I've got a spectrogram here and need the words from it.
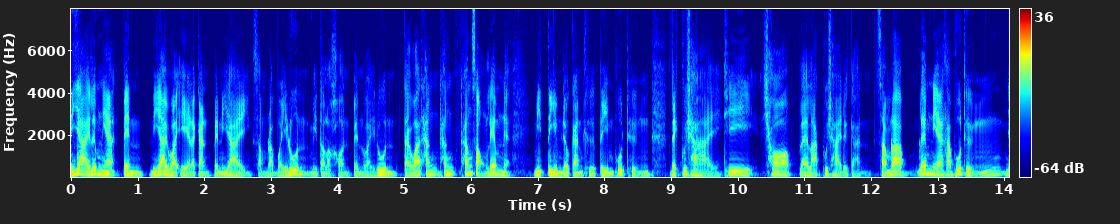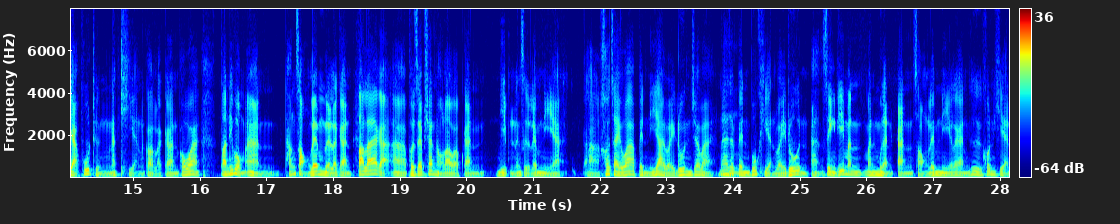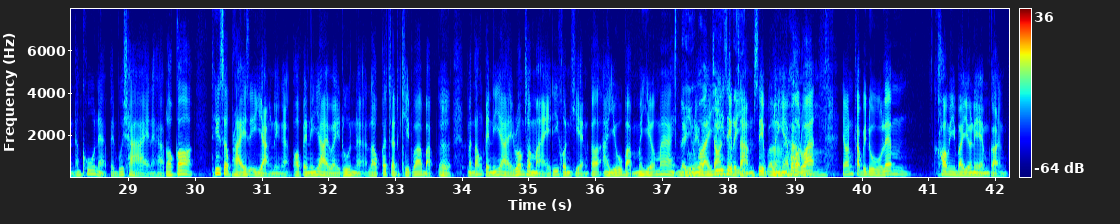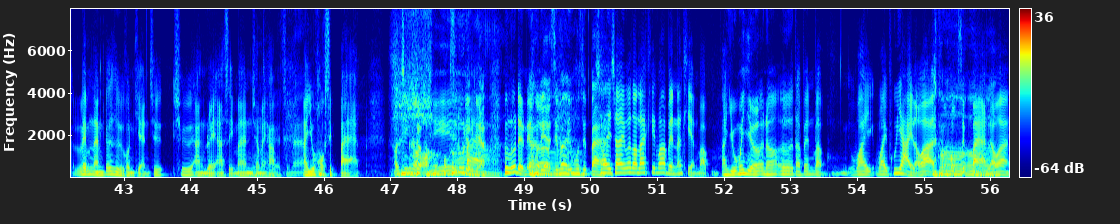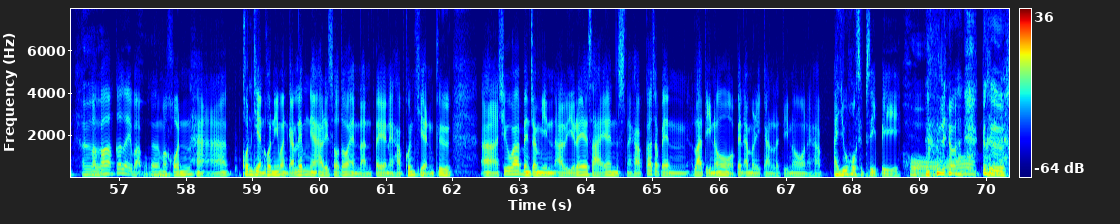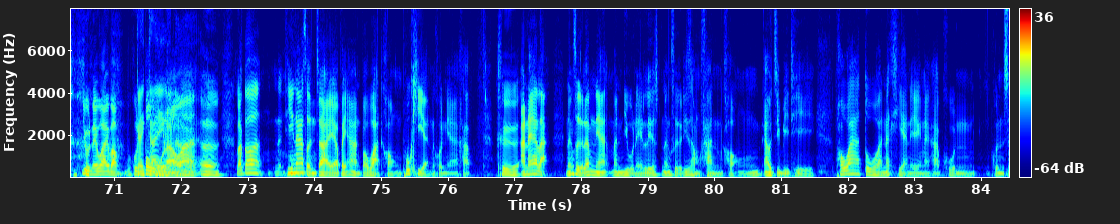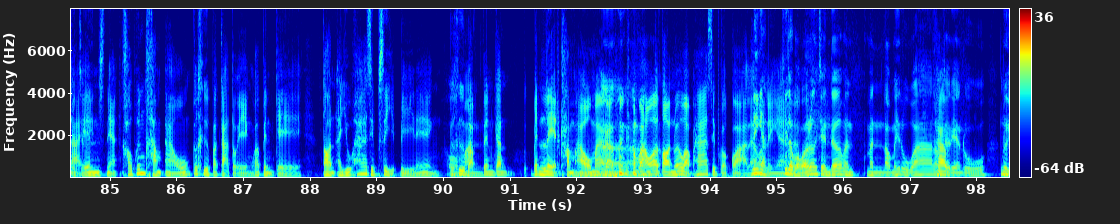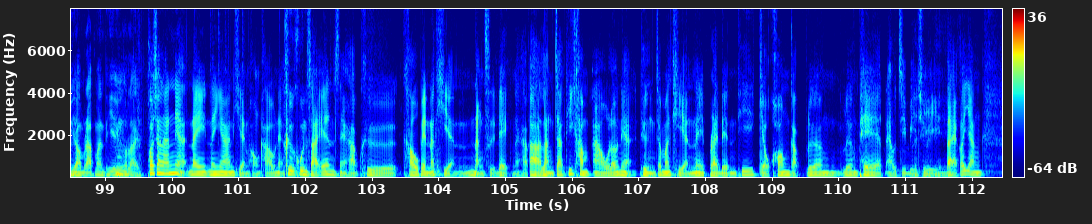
นิยายเล่มนี้เป็นนิยาย YA ละกัน เป็นนิยายสำหรับวัยรุ่น มีตัวละครเป็นวัยรุ่น แต่ว่าทั้งทั้งทั้งสองเล่มเนี่ยมีธีมเดียวกันคือธีมพูดถึงเด็กผู้ชายที่ชอบและรักผู้ชายด้วยกันสำหรับเล่มนี้ครับพูดถึงอยากพูดถึงนักเขียนก่อนละกัน เพราะว่าตอนที่ผมอ่านทั้งสองเล่มเลยละกัน ตอนแรกอะอ่า perception ของเรากับการหยิบหนังสือเล่มนี้อะอ่า เข้าใจว่าเป็นนิยายวัยรุ่นใช่ป่ะน่าจะเป็นผู้เขียนวัยรุ่นอะสิ่งที่มันมันเหมือนกัน 2 เล่มนี้แล้วกันก็คือคนเขียนทั้งคู่เนี่ยเป็นผู้ชายนะครับแล้วก็ที่เซอร์ไพรส์อีกอย่างหนึ่งอะพอเป็นนิยายวัยรุ่นอะเราก็จะคิดว่าแบบเออ มันต้องเป็นนิยายร่วมสมัยที่คนเขียนก็อายุแบบไม่เยอะมากเหลือออยู่ยู่ในวัยว่า John 20 Green 30อะไรเงี้ยปรากฏว่าย้อนกลับไปดูเล่ม Call Me by Your Name ก่อนเล่มนั้นก็คือคนเขียนชื่อชื่ออังเดรอาซิมันใช่ไหมครับ อายุ 68 เอาจริงเหรอจริงเพิ่งรู้เดี๋ยวเนี้ยเพิ่งรู้เดี๋ยวนี้อังเดรอาซิมันอายุ68ใช่ใช่ว่าตอนแรกคิดว่าเป็นนักเขียนแบบอายุไม่เยอะเนอะเออแต่เป็นแบบวัยวัยผู้ใหญ่แล้วอะเออหกสิบแปดแล้วอะเออแล้วก็ก็เลยแบบเออมาค้นหาคนเขียนคนนี้เหมือนกันเล่มเนี้อริสโต t ต e แอนด์ดันเต้นะครับคนเขียนคืออ่าชื่อว่าเบนจามินอาลีเรซาเอนส์นะครับ ก็จะเป็นลาติโนเป็นอเมริกันลาติโนนะครับ อายุ 64 ปีโหก็คืออยู่ในวัยแบบคุณใกล้ปู่ๆแล้วกันนะอะเออแล้วก็ที่น่าสนใจอะไปอ่านประวัติของผู้เขียนคนเนี้ยครับ คืออันแน่แหละหนังสือเล่มเนี้ยมันอยู่ใน list หนังสือที่สำคัญของ LGBT เพราะว่าตัวนักเขียนเองนะครับ คุณคุณซาเอนส์เนี่ยเขาเพิ่ง come out ก็คือประกาศตัวเองว่าเป็นเกย์ ตอนอายุ 54 ปีนี่เองโอ้ก็คือแบบมันเป็นการเป็น late come out มากอะเออเพิ่ง come out อะตอนเมื่อแบบ50 กว่าๆแล้วนี่ไงอะไรเงี้ยที่เราบอกว่าเรื่อง gender มันมันเราไม่รู้ว่าเราครับจะเรียนรู้หรืออมยอมรับมันที่อายุเท่าไหร่ เพราะฉะนั้นเนี่ยในในงานเขียนของเขาเนี่ยคือคุณ Science เนี่ยครับคือเขาเป็นนักเขียนหนังสือเด็กนะครับอ่าหลังจากที่คำเอาแล้วเนี่ยถึงจะมาเขียนในประเด็นที่เกี่ยวข้องกับเรื่องเรื่องเพศ LGBT LGBT แต่ก็ยังอ่า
